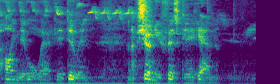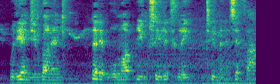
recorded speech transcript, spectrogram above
behind it, what we're actually doing. And I've shown you physically again with the engine running let it warm up. You can see literally two minutes if that.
